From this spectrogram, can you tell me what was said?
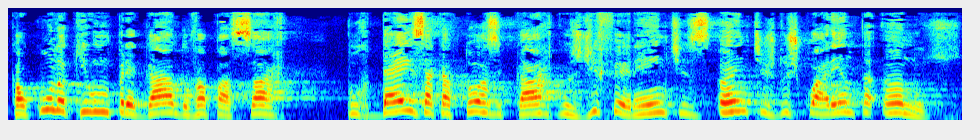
calcula que um empregado vai passar por 10 a 14 cargos diferentes antes dos 40 anos.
